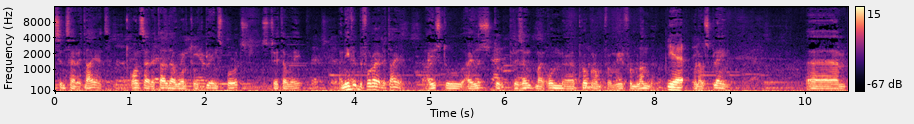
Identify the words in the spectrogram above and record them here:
since I retired. Once I retired, I went to beIN Sports straight away, and even before I retired, I used to I used to present my own uh, program from here from London. Yeah. When I was playing. Um,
